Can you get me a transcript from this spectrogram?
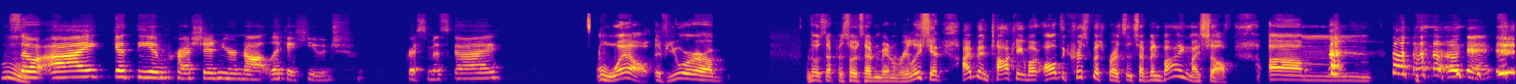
Hmm. So I get the impression you're not like a huge Christmas guy. Well, if you were a those episodes haven't been released yet. I've been talking about all the Christmas presents I've been buying myself. Um, okay.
